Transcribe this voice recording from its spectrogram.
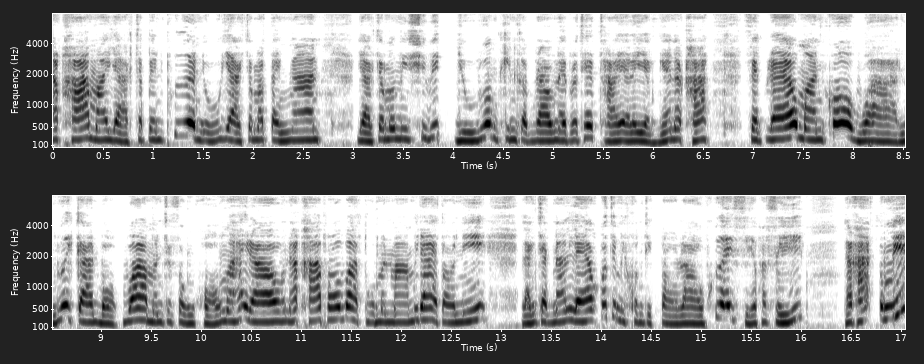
นะคะ มาอยากจะเป็นเพื่อนโอ้อยากจะมาแต่งงาน อยากจะมามีชีวิตอยู่ร่วมกินกับเราในประเทศไทยอะไรอย่างเงี้ยนะคะ เสร็จแล้วมันก็หวานด้วยการบอกว่ามันจะส่งของมาให้เรานะคะ เพราะว่าตัวมันมาไม่ได้ตอนนี้ หลังจากนั้นแล้วก็จะมีคนติดต่อเราเพื่อให้เสียภาษีนะคะ ตรงนี้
